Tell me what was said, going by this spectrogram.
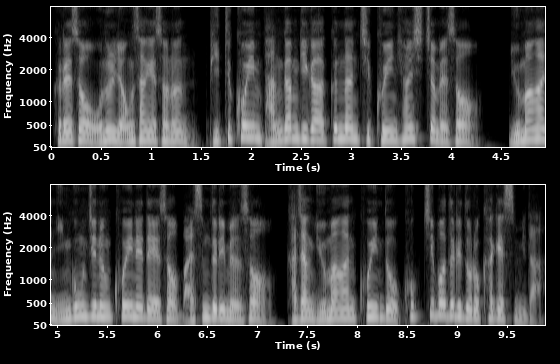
그래서 오늘 영상에서는 비트코인 반감기가 끝난 직후인 현 시점에서 유망한 인공지능 코인에 대해서 말씀드리면서 가장 유망한 코인도 콕 집어드리도록 하겠습니다.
